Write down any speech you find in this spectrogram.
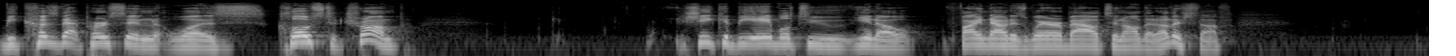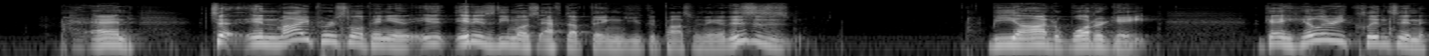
because that person was close to Trump, she could be able to, you know, find out his whereabouts and all that other stuff. And to, in my personal opinion, it, it is the most effed up thing you could possibly think of. This is beyond Watergate. Okay, Hillary Clinton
